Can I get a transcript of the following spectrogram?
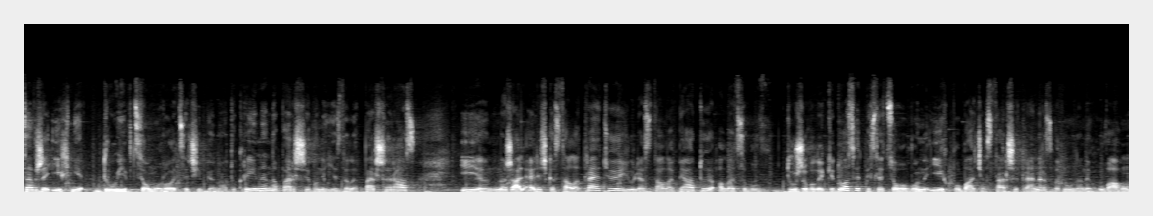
Це вже їхні другі в цьому році чемпіонат України. На перший вони їздили перший раз. І, на жаль, Елічка стала третьою, Юля стала п'ятою, але це був дуже великий досвід. Після цього він їх побачив старший тренер, звернув на них увагу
